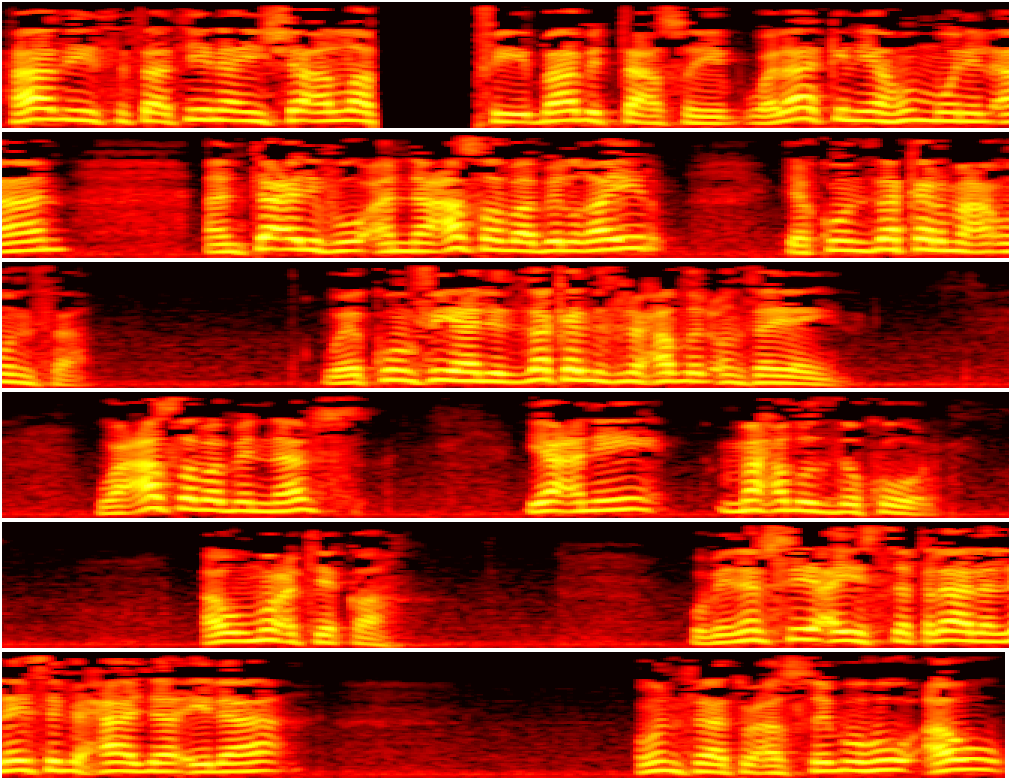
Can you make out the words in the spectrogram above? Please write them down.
هذه ستأتينا إن شاء الله في باب التعصيب. ولكن يهمني الآن أن تعرفوا أن عصبة بالغير يكون ذكر مع أنثى ويكون فيها للذكر مثل حظ الأنثيين. وعصبة بالنفس يعني محض الذكور. أو معتقة. وبنفسه أي استقلالا ليس بحاجة إلى أنثى تعصبه أو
